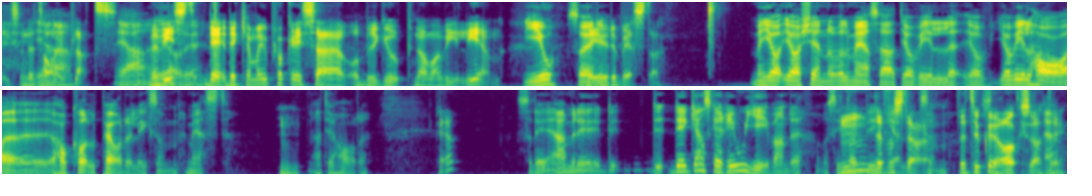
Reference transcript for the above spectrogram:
liksom? Det tar Ja. ju plats. Ja, Men det visst, det. det. Det, kan man ju plocka isär och bygga upp när man vill igen. Jo, så Det är är det. ju det bästa. Men jag, jag känner väl mer så att jag vill, jag, jag vill ha, eh, ha koll på det liksom mest. Mm. Att jag har det. Ja. Så det, ja men det, det, det, är ganska rogivande att sitta och Mm, bygga det förstår liksom. jag. Det tycker jag också att Ja. det är.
